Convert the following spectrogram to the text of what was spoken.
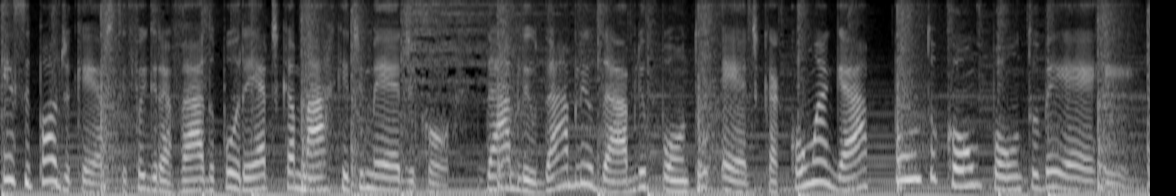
Esse podcast foi gravado por Ética Marketing Médico. www.eticacomh.com.br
